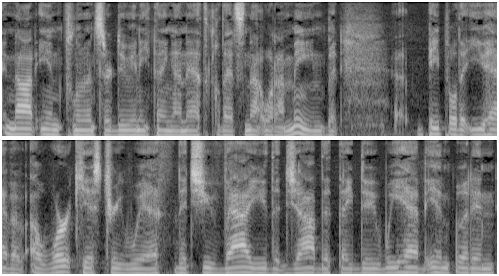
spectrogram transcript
not influence or do anything unethical. That's not what I mean, but uh, people that you have a, a, work history with that you value the job that they do, we have input in.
